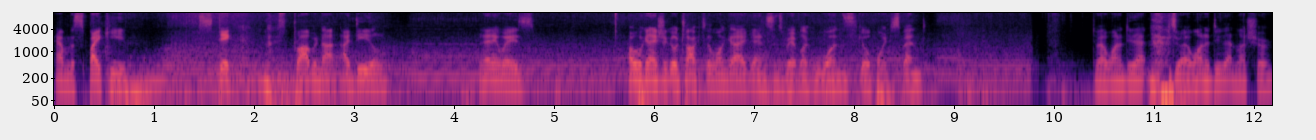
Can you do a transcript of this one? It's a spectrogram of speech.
having a spiky stick. It's probably not ideal. But anyways, oh, we can actually go talk to the one guy again since we have like one skill point to spend. Do I want to do that? do I want to do that? I'm not sure.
